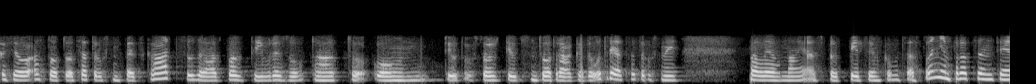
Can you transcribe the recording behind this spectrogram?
kas jau 8. ceturksni pēc kārtas uzrāda pozitīvu rezultātu, un 2022. gada 2. ceturksnī palielinājās par 5,8%.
